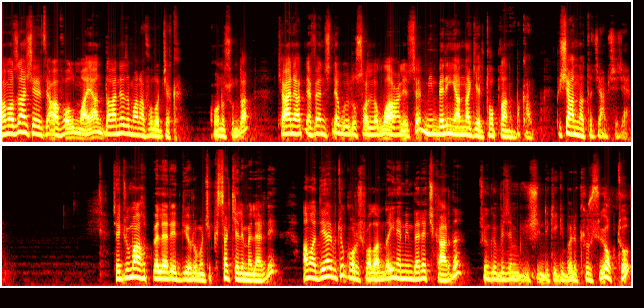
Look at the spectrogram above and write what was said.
Ramazan şerifte af olmayan daha ne zaman af olacak konusunda. Kainat Efendisi ne buyurdu sallallahu aleyhi ve sellem? Minberin yanına gel, toplanın bakalım. Bir şey anlatacağım size. İşte cuma hutbeleri diyorum için kısa kelimelerdi. Ama diğer bütün konuşmalarında yine minbere çıkardı. Çünkü bizim şimdiki gibi böyle kürsü yoktu.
